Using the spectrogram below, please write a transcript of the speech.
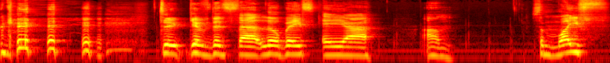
to give this uh, little base a uh, um some life.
